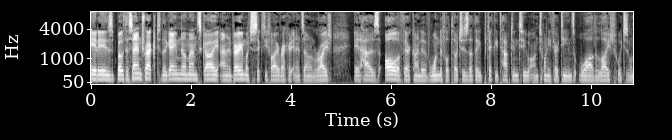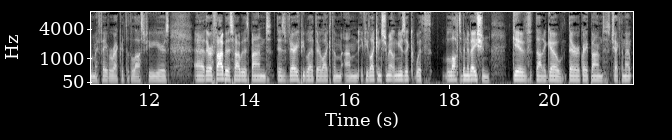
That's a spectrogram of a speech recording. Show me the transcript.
It is both a soundtrack to the game No Man's Sky and very much a 65 record in its own right. It has all of their kind of wonderful touches that they particularly tapped into on 2013's Wild Light, which is one of my favourite records of the last few years. Uh, they're a fabulous, fabulous band. There's very people out there like them, and if you like instrumental music with lots of innovation, give that a go. They're a great band. Check them out.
